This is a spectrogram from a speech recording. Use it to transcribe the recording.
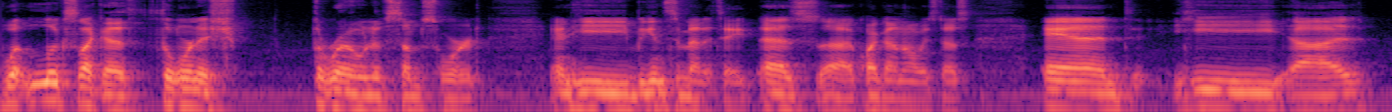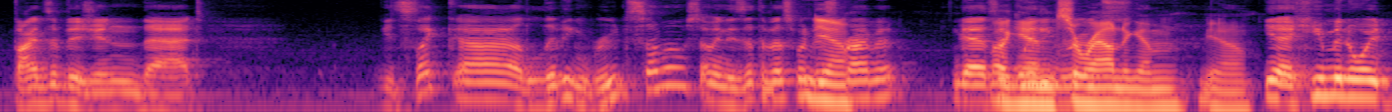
what looks like a thornish throne of some sort, and he begins to meditate, as uh, Qui Gon always does. And he uh, finds a vision that it's like uh, living roots almost. I mean, is that the best way to Yeah. describe it? Yeah, it's like again roots. surrounding him. You know, Yeah, humanoid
